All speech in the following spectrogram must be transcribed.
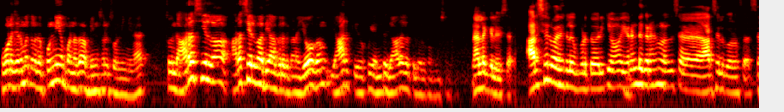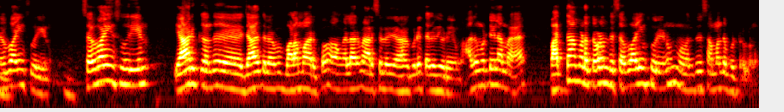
போன ஜென்மத்தில் இந்த புண்ணியம் பண்ணதா அப்படின்னு சொல்லி சொன்னீங்க. ஸோ இந்த அரசியலா அரசியல்வாதி ஆகிறதுக்கான யோகம் யாருக்கு இருக்கும்? எந்த ஜாதகத்துக்கு இருக்கும் அப்படின்னு சொல்லுங்க நல்ல கேள்வி சார் அரசியல்வாதிகளுக்கு பொறுத்த வரைக்கும் இரண்டு கிரகங்கள் வந்து செ- அரசியலுக்கு வரும் சார் செவ்வாயும் சூரியனும். செவ்வாயும் சூரியன் யாருக்கு வந்து ஜாதகத்துல ரொம்ப பலமா இருக்கோ அவங்க எல்லாருமே அரசியல்வாதி ஆகக்கூடிய தகுதியுடையவங்க. அது மட்டும் இல்லாம பத்தாம் இடத்தோட இந்த செவ்வாயும் சூரியனும் வந்து சம்மந்தப்பட்டிருக்கணும்.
